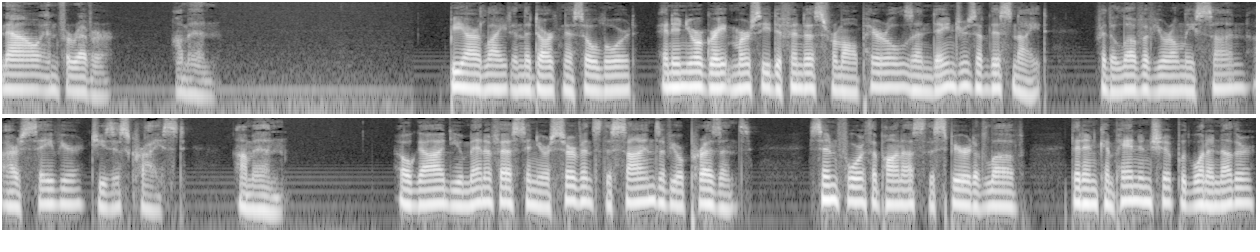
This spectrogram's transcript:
now and forever. Amen. Be our light in the darkness, O Lord, and in your great mercy defend us from all perils and dangers of this night, for the love of your only Son, our Saviour, Jesus Christ. Amen. O God, you manifest in your servants the signs of your presence. Send forth upon us the Spirit of love that in companionship with one another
